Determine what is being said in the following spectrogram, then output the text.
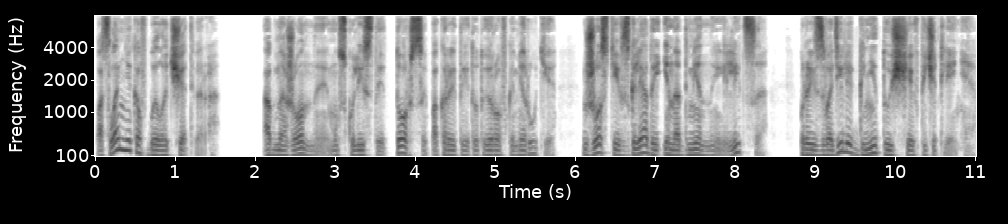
Посланников было четверо. Обнаженные, мускулистые торсы, покрытые татуировками руки, жесткие взгляды и надменные лица производили гнетущее впечатление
